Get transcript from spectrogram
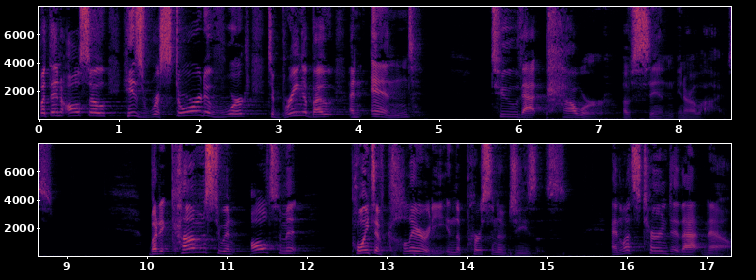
but then also His restorative work to bring about an end to that power of sin in our lives. But it comes to an ultimate point of clarity in the person of Jesus. And let's turn to that now.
